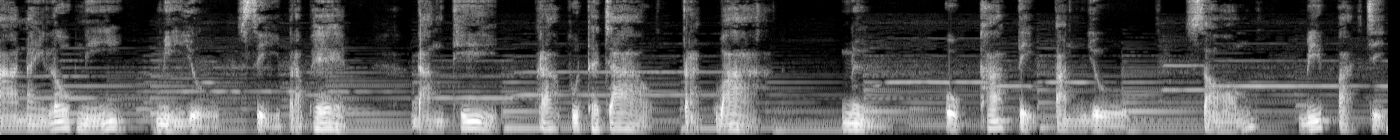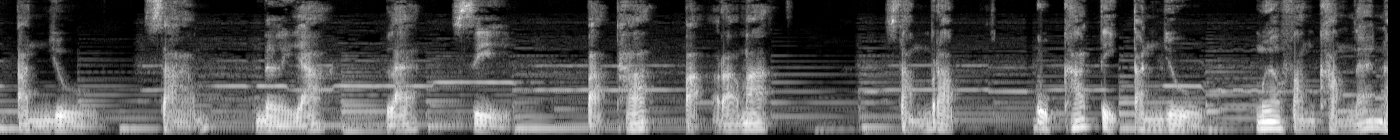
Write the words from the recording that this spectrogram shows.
มาในโลกนี้มีอยู่สี่ประเภท ดังที่พระพุทธเจ้าตรัสว่า 1. อุคติตันยู 2. วิปจจิตันยู 3. เนยยะ และ 4. ปะทะปะระมะสำหรับ อุคติตันยู เมื่อฟังคำแนะน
